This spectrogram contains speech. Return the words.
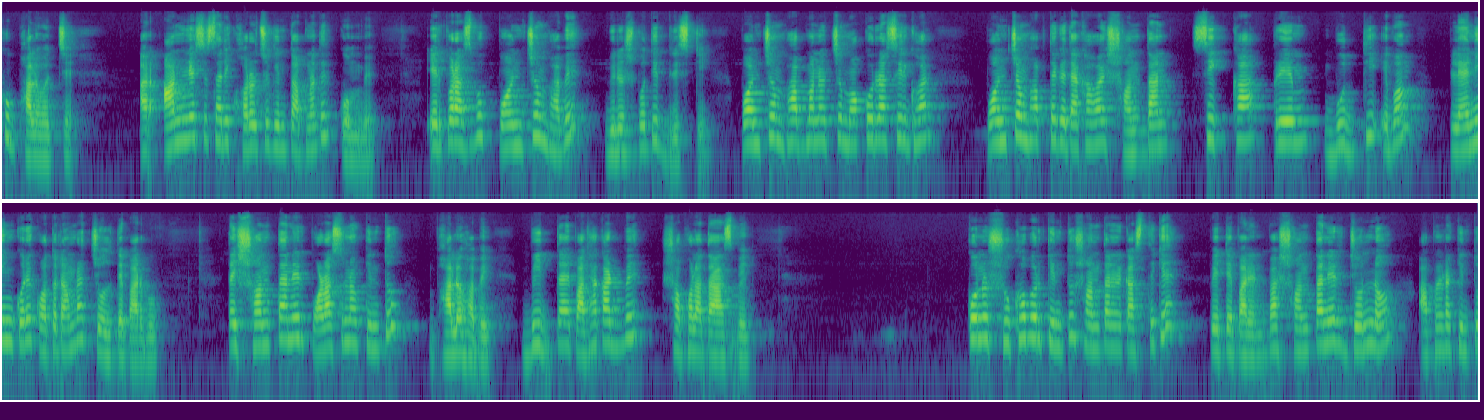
খুব ভালো হচ্ছে। আর আননেসেসারি খরচও কিন্তু আপনাদের কমবে। এরপর আসব পঞ্চমভাবে বৃহস্পতির দৃষ্টি। পঞ্চম ভাব মানে হচ্ছে মকর রাশির ঘর। পঞ্চম ভাব থেকে দেখা হয় সন্তান, শিক্ষা, প্রেম, বুদ্ধি এবং প্ল্যানিং করে কতটা আমরা চলতে পারব। তাই সন্তানের পড়াশোনাও কিন্তু ভালো হবে। বিদ্যায় বাধা কাটবে, সফলতা আসবে। কোনো সুখবর কিন্তু সন্তানের কাছ থেকে পেতে পারেন বা সন্তানের জন্য আপনারা কিন্তু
